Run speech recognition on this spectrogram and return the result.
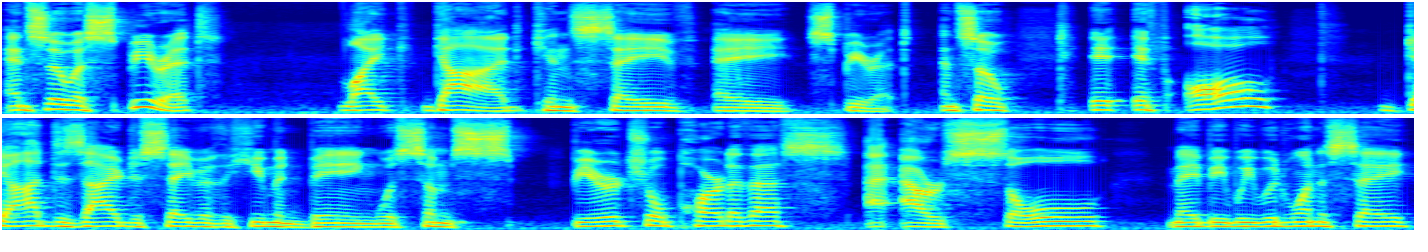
And so a spirit, like God, can save a spirit. And so if all God desired to save of the human being was some spiritual part of us, our soul, maybe we would want to say,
